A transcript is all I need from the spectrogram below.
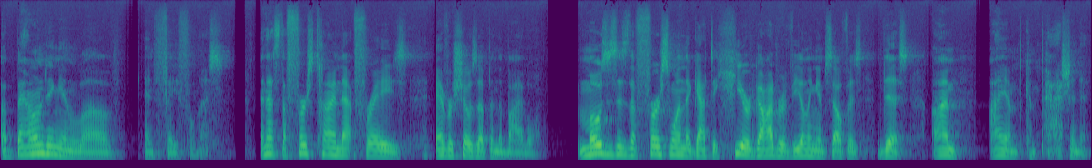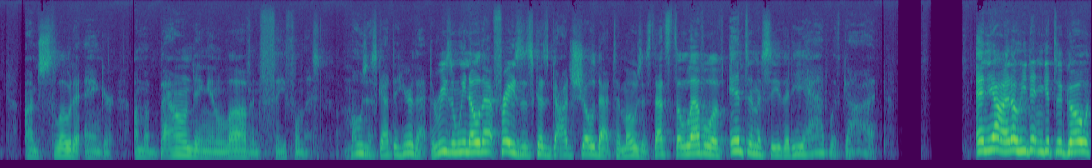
abounding in love and faithfulness. And that's the first time that phrase ever shows up in the Bible. Moses is the first one that got to hear God revealing himself as this I'm, I am compassionate, I'm slow to anger, I'm abounding in love and faithfulness. Moses got to hear that. The reason we know that phrase is because God showed that to Moses. That's the level of intimacy that he had with God. And yeah, I know he didn't get to go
